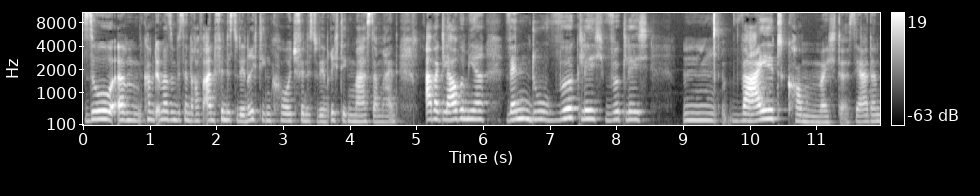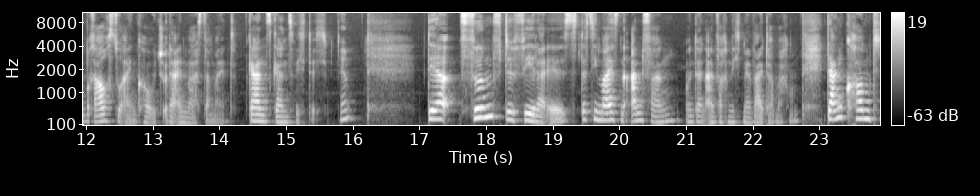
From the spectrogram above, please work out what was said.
So ähm, kommt immer so ein bisschen drauf an, findest du den richtigen Coach, findest du den richtigen Mastermind. Aber glaube mir, wenn du wirklich, wirklich mh, mm, weit kommen möchtest, ja, dann brauchst du einen Coach oder einen Mastermind. Ganz, ganz wichtig, ja. Der fünfte Fehler ist, dass die meisten anfangen und dann einfach nicht mehr weitermachen. Dann kommt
